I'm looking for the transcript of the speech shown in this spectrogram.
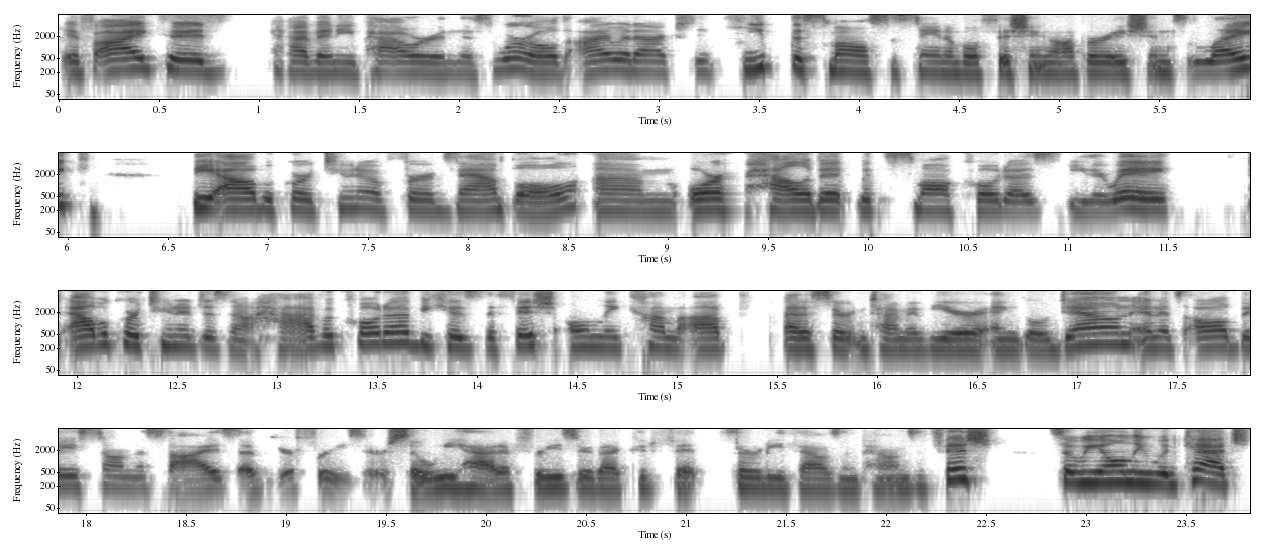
if I could have any power in this world, I would actually keep the small sustainable fishing operations like the albacore tuna, for example, um, or halibut with small quotas, either way, albacore tuna does not have a quota because the fish only come up at a certain time of year and go down and it's all based on the size of your freezer. So we had a freezer that could fit 30,000 pounds of fish so we only would catch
